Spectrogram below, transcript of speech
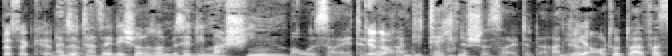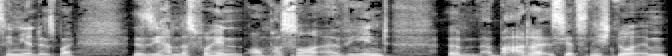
besser kennen. Also tatsächlich schon so ein bisschen die Maschinenbauseite genau. daran, die technische Seite daran, die ja. ja auch total faszinierend ist, weil Sie haben das vorhin en passant erwähnt. Ähm, Bader ist jetzt nicht nur im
